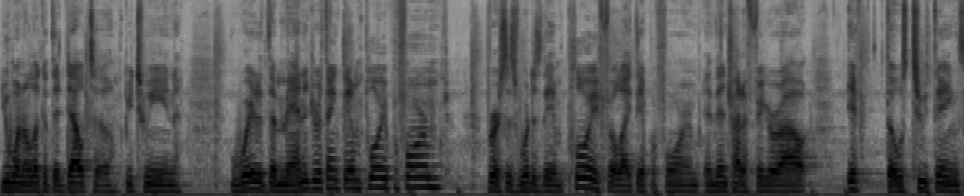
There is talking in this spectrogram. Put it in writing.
you want to look at the delta between where did the manager think the employee performed versus where does the employee feel like they performed, and then try to figure out if those two things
